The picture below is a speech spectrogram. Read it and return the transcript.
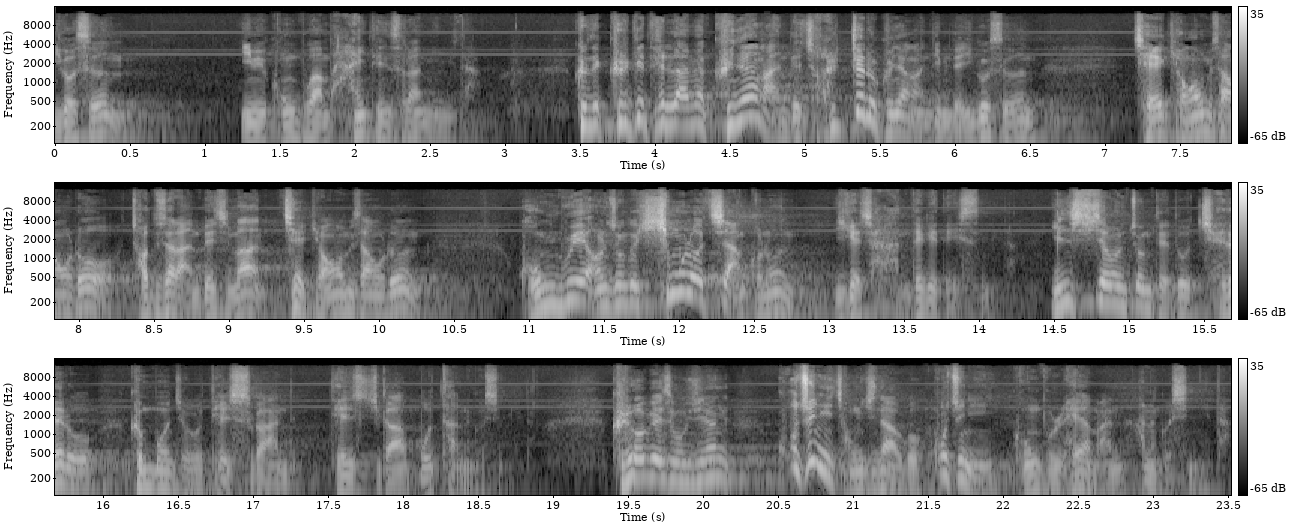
이것은 이미 공부가 많이 된 사람입니다. 그런데 그렇게 되려면 그냥 안 돼. 절대로 그냥 안 됩니다. 이것은 제 경험상으로 저도 잘 안 되지만 제 경험상으로는 공부에 어느 정도 힘을 얻지 않고는 이게 잘 안 되게 돼 있습니다. 일시적으로는 좀 돼도 제대로 근본적으로 될 수가 안, 될수가 못하는 것입니다. 그러기 위해서 우리는 꾸준히 정진하고 꾸준히 공부를 해야만 하는 것입니다.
